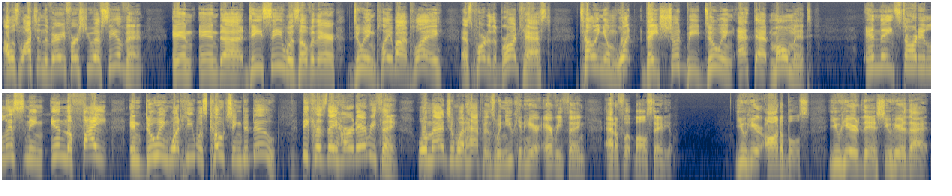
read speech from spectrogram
I was watching the very first UFC event and and uh, DC was over there doing play by play as part of the broadcast, telling them what they should be doing at that moment, and they started listening in the fight and doing what he was coaching to do because they heard everything. Well, imagine what happens when you can hear everything at a football stadium. You hear audibles, you hear this, you hear that.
